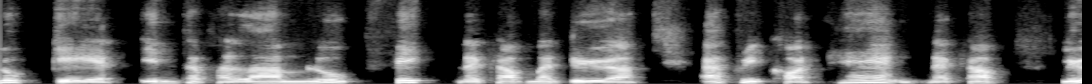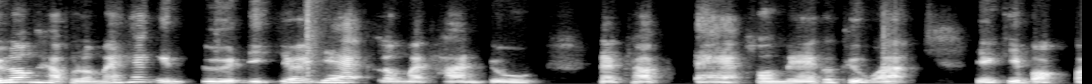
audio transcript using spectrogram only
ลูกเกดอินทผลัมลูก fig นะครับมะเดื่อแอปริคอตแห้งนะครับหรือลองหาผลไม้แห้งอื่นๆ อีกเยอะแยะลองมาทานดูนะครับ แต่ข้อแม้ก็คือว่าอย่างที่บอกไป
